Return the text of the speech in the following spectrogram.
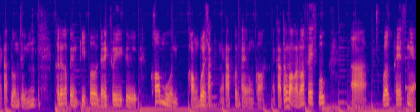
นะครับ รวมถึงเขาเรียกว่าเป็น people directory คือข้อมูลของบริษัทนะครับ คนภายในองค์กรนะครับ ต้องบอกก่อนว่า Facebook Workplace เนี่ย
